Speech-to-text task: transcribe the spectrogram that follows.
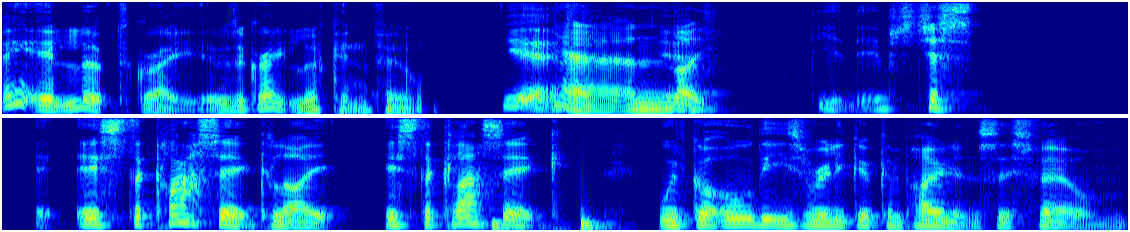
I think it looked great. It was a great looking film. yeah, yeah and Yeah. like it it was just it's the classic like it's the classic we've got all these really good components this film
